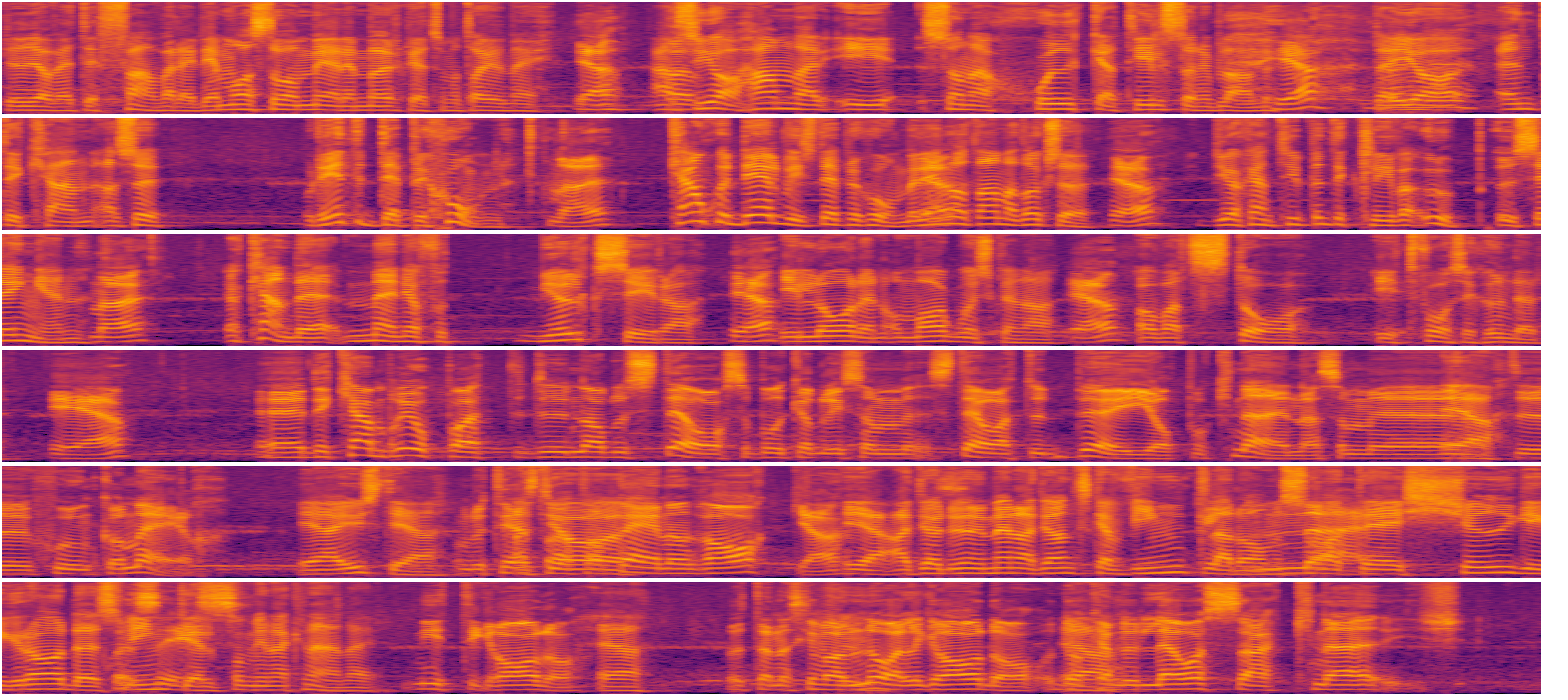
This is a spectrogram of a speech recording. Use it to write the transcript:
Du, jag vet inte fan vad det är. Det måste vara mer än mörkret som har tagit mig. Ja. Alltså jag hamnar i såna sjuka tillstånd ibland. Ja, Där men, jag inte kan... Alltså, och det är inte depression. Nej. Kanske delvis depression, men det är Ja. något annat också. Ja. Jag kan typ inte kliva upp ur sängen. Nej. Jag kan det, men jag får mjölksyra Ja. i låren och magmusklerna Ja. av att stå i två sekunder. Ja. Eh, Det kan bero på att du när du står så brukar du liksom stå att du böjer på knäna som eh, Ja. att du sjunker ner. Ja, just det. ja. Om du testar Att att, jag- ha benen raka. Ja, att jag, du menar att jag inte ska vinkla dem så Nej. att det är 20 graders Precis. vinkel på mina knän? Nej. 90 grader. Ja. Utan det ska vara 0 grader. Och då Ja. kan du låsa knä,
